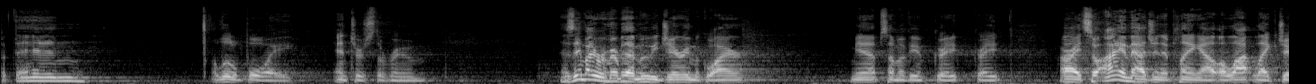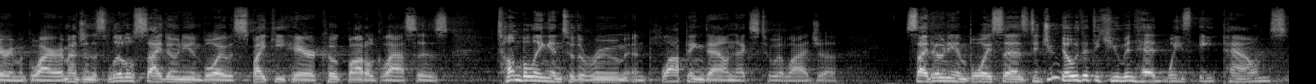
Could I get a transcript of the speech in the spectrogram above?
But then a little boy enters the room. Does anybody remember that movie, Jerry Maguire? Yep, some of you. Great, great. All right, so I imagine it playing out a lot like Jerry Maguire. Imagine this little Sidonian boy with spiky hair, Coke bottle glasses, tumbling into the room and plopping down next to Elijah. Sidonian boy says, Did you know that the human head weighs eight pounds?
